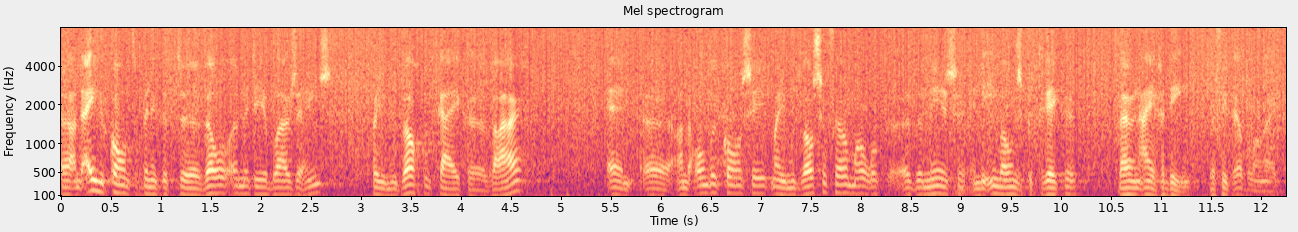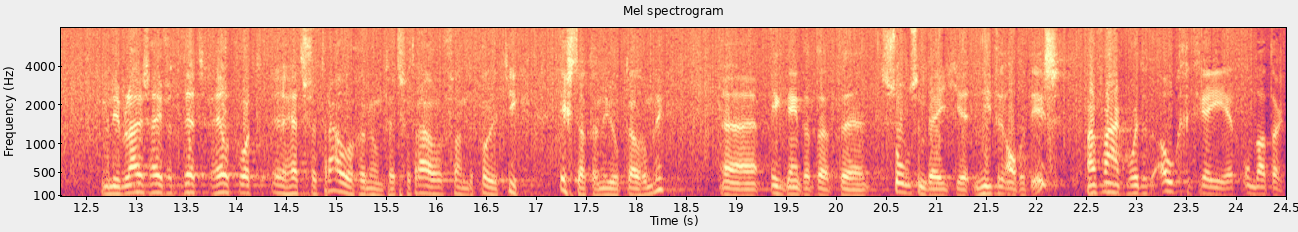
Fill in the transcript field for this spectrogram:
eh, aan de ene kant ben ik het eh, wel eh, met de heer Bluizen eens. Van je moet wel goed kijken waar. En eh, aan de andere kant zeg ik, maar je moet wel zoveel mogelijk de mensen en de inwoners betrekken bij hun eigen ding. Dat vind ik heel belangrijk. Meneer Bluis heeft het net heel kort eh, het vertrouwen genoemd. Het vertrouwen van de politiek. Is dat er nu op het ogenblik? Eh, ik denk dat dat eh, soms een beetje niet er altijd is. Maar vaak wordt het ook gecreëerd omdat er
